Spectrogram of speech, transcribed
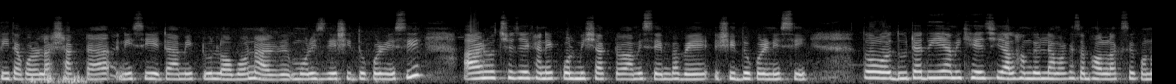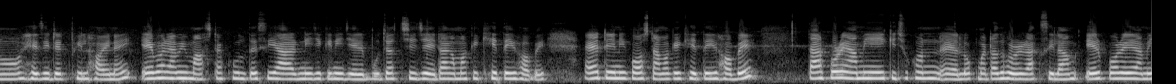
তিতা করলার শাকটা নিছি। এটা আমি একটু লবণ আর মরিচ দিয়ে সিদ্ধ করে নিছি। আর হচ্ছে যে এখানে কলমি শাকটাও আমি সেমভাবে সিদ্ধ করে নিছি। তো দুটা দিয়ে আমি খেয়েছি। আলহামদুলিল্লাহ আমার কাছে ভালো লাগছে। কোনো হেজিটেড ফিল হয় নাই। এবার আমি মাছটা খুলতেছি আর নিজেকে নিজে বোঝাচ্ছি যে এটা আমাকে খেতেই হবে। অ্যাট এনি কস্ট আমাকে খেতেই হবে। তারপরে আমি কিছুক্ষণ লোকমাটা ধরে রাখছিলাম। এরপরে আমি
